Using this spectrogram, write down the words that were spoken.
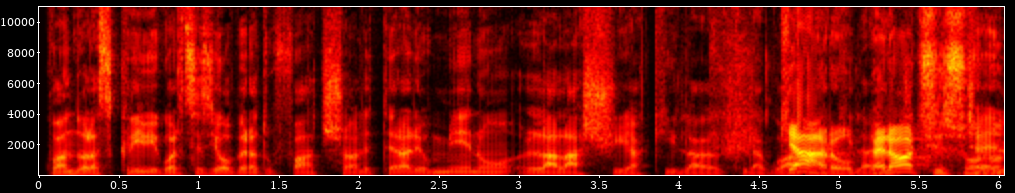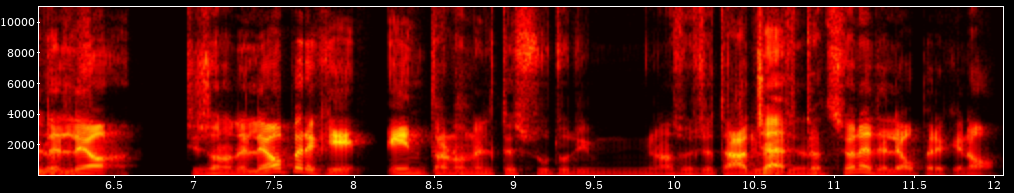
quando la scrivi, qualsiasi opera tu faccia, letteraria o meno, la lasci a chi la, chi la guarda. Chiaro, la... però ci sono cioè, delle... Lo ci sono delle opere che entrano nel tessuto di una società, di certo. una generazione, e delle opere che no.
